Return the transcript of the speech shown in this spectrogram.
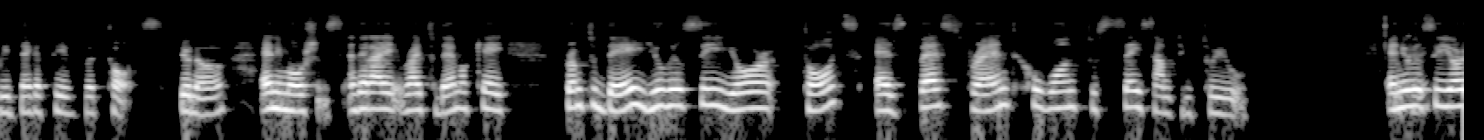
with negative thoughts, you know, and emotions. And then I write to them, okay, from today you will see your thoughts as best friend who want to say something to you. And okay. you will see your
